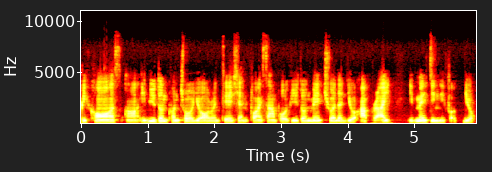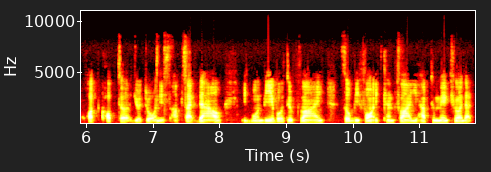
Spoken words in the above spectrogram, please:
because uh, if you don't control your orientation for example if you don't make sure that you're upright imagine if your quadcopter your drone is upside down it won't be able to fly. So before it can fly you have to make sure that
